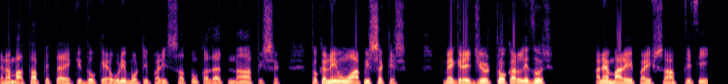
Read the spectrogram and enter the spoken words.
એના માતા પિતાએ કીધું કે એવડી મોટી પરીક્ષા તું કદાચ ન આપી શકે. તો કે નહીં, હું આપી શકીશ. મેં ગ્રેજ્યુએટ તો કરી લીધું છે અને મારી પરીક્ષા આપતી હતી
